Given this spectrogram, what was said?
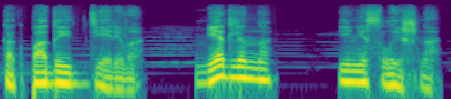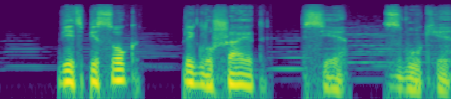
как падает дерево. Медленно и неслышно. Ведь песок приглушает все звуки.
